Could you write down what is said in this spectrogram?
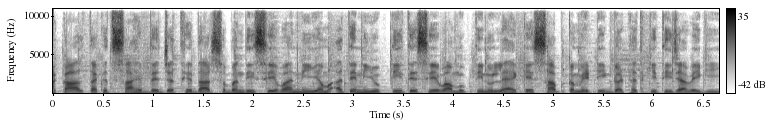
ਅਕਾਲ ਤਖਤ ਸਾਹਿਬ ਦੇ ਜਥੇਦਾਰ ਸੰਬੰਧੀ ਸੇਵਾ ਨਿਯਮ ਅਤੇ ਨਿਯੁਕਤੀ ਤੇ ਸੇਵਾ ਮੁਕਤੀ ਨੂੰ ਲੈ ਕੇ ਸਬ ਕਮੇਟੀ ਗਠਿਤ ਕੀਤੀ ਜਾਵੇਗੀ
